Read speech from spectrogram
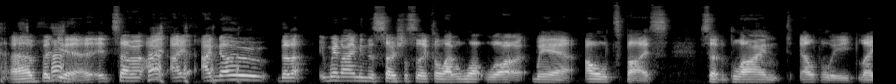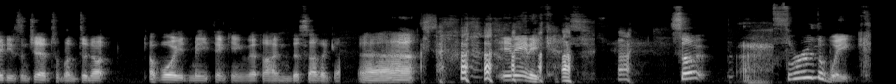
Uh, but yeah, it, so I, I, I know that when I'm in the social circle, I will not wear Old Spice, so the blind elderly ladies and gentlemen do not avoid me thinking that I'm this other guy. Uh, in any case, so through the week,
